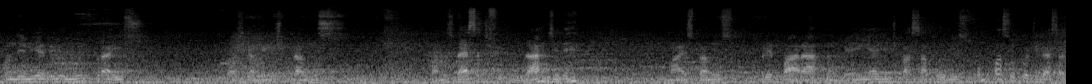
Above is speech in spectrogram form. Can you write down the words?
A pandemia veio muito para isso, logicamente para nos nos dar essa dificuldade, né? Mas para nos preparar também e a gente passar por isso, como passou por diversas,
